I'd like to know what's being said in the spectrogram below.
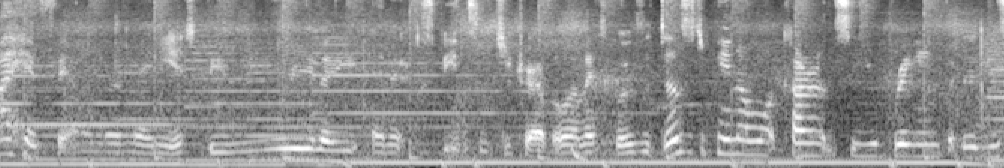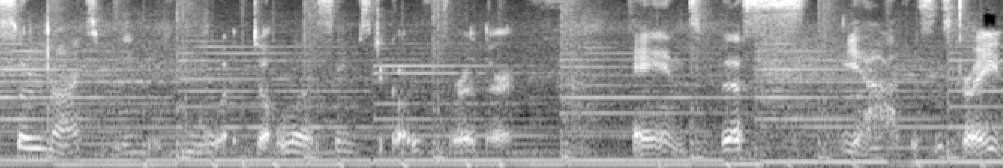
I have found Romania to be really inexpensive to travel and I suppose it does depend on what currency you're bringing but it is so nice when your dollar seems to go further and this, yeah, this is great.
